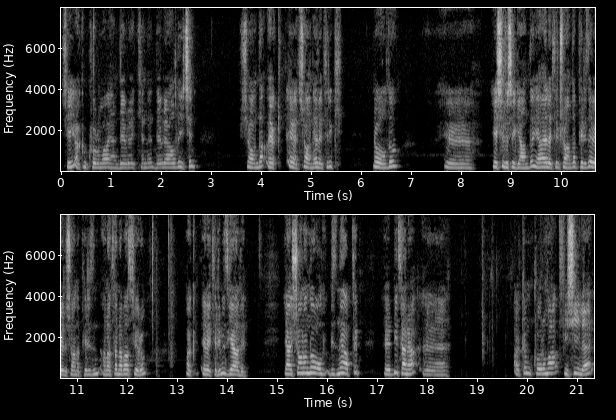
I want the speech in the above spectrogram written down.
Şeyi akım koruma yani devre kendi devre aldığı için şu anda evet şu anda elektrik ne oldu? Ee, yeşil ışık yandı. Yani elektrik şu anda prize verdi. Şu anda prizin anahtarına basıyorum. Bakın elektriğimiz geldi. Yani şu anda ne oldu? Biz ne yaptık? Ee, bir tane e, akım koruma fişiyle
